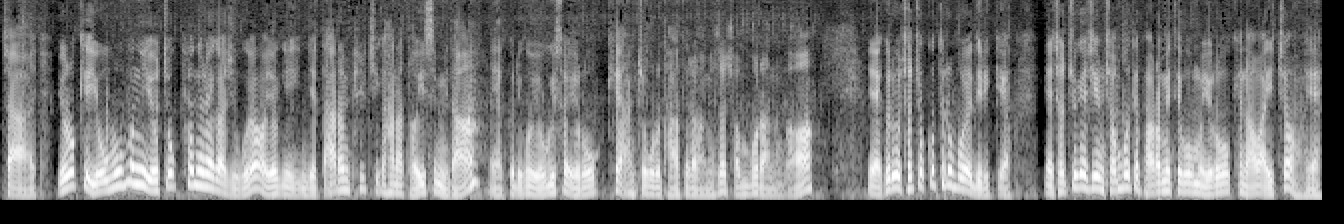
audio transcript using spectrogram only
자, 요렇게 요 부분이 요쪽 편으로 해가지고요. 여기 이제 다른 필지가 하나 더 있습니다. 예, 그리고 여기서 요렇게 안쪽으로 다 들어가면서 전부라는 거. 예, 그리고 저쪽 끝으로 보여드릴게요. 예, 저쪽에 지금 전봇대 바로 밑에 보면 요렇게 나와 있죠. 예,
